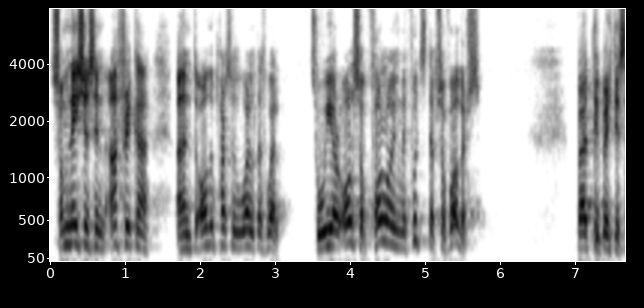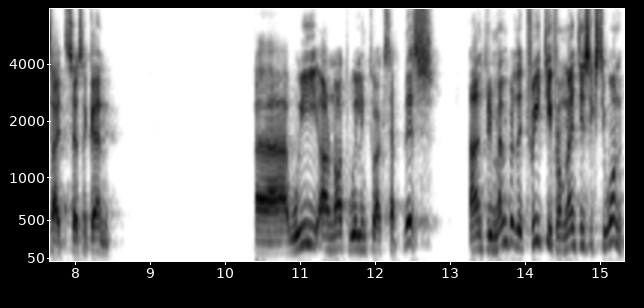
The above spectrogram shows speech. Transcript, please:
Some nations in Africa and other parts of the world as well. So we are also following the footsteps of others. But the British side says again, uh, we are not willing to accept this. And remember the treaty from 1961.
